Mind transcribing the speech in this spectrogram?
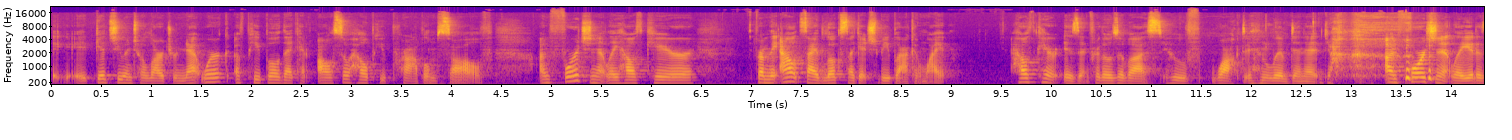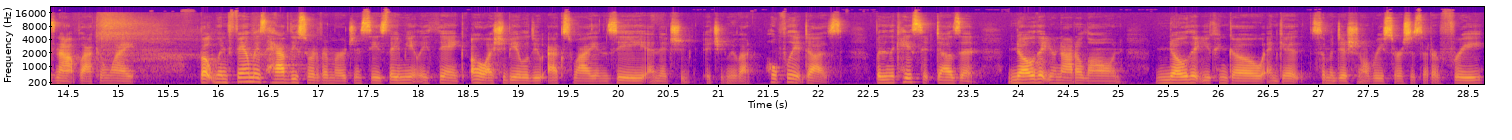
it gets you into a larger network of people that can also help you problem solve. Unfortunately, healthcare from the outside looks like it should be black and white. Healthcare isn't for those of us who've walked and lived in it. Yeah. Unfortunately, it is not black and white. But when families have these sort of emergencies, they immediately think, "Oh, I should be able to do X, Y, and Z, and it should it should move on." Hopefully, it does. But in the case it doesn't, know that you're not alone. Know that you can go and get some additional resources that are free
